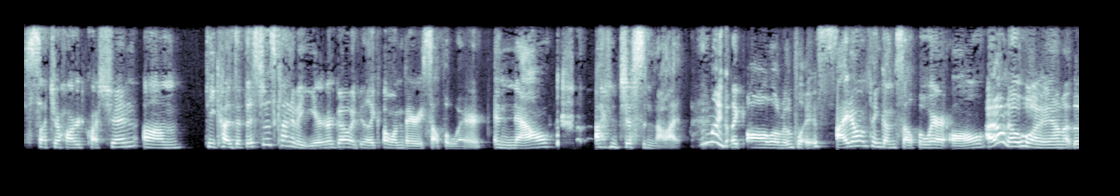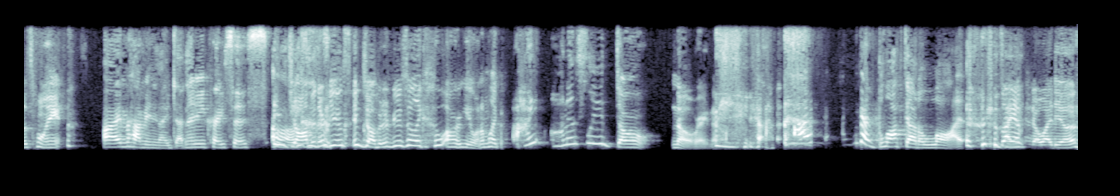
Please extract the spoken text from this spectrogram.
such a hard question. Um because if this was kind of a year ago, I'd be like, "Oh, I'm very self-aware." And now I'm just not. I'm like, like all over the place. I don't think I'm self aware at all. I don't know who I am at this point. I'm having an identity crisis. In um, job interviews, in job interviews, they're like, "Who are you?" And I'm like, I honestly don't know right now. yeah, I, I, think I've blocked out a lot because I have no idea.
